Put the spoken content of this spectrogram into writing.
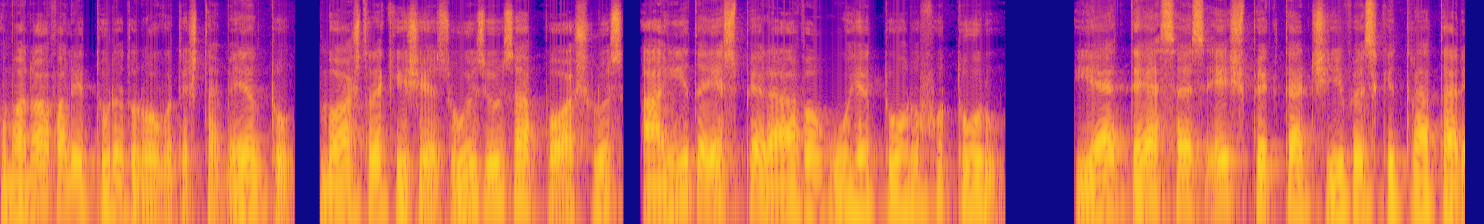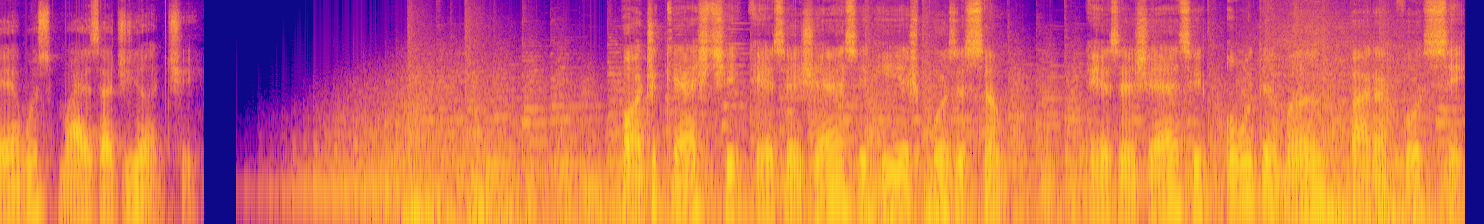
uma nova leitura do Novo Testamento mostra que Jesus e os apóstolos ainda esperavam um retorno futuro, e é dessas expectativas que trataremos mais adiante. Podcast Exegese e Exposição. Exegese on demand para você.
